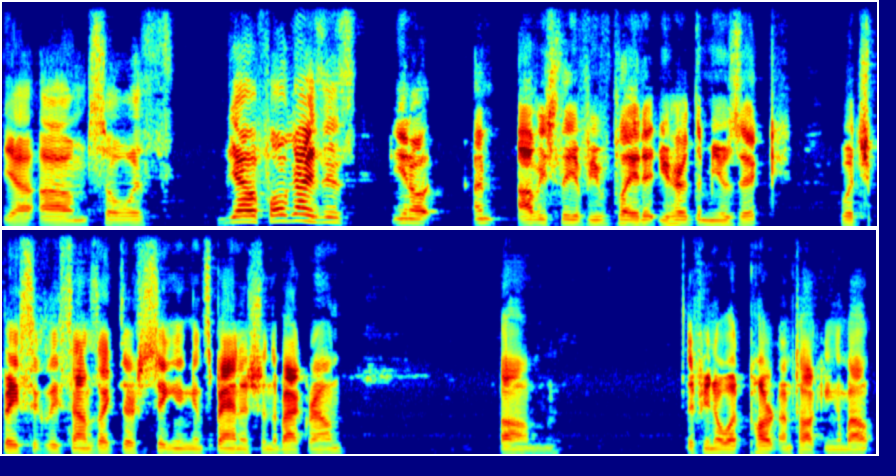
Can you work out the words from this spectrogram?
Yeah. Um. So with yeah, Fall Guys is you know, I'm obviously if you've played it, you heard the music, which basically sounds like they're singing in Spanish in the background. Um, if you know what part I'm talking about.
